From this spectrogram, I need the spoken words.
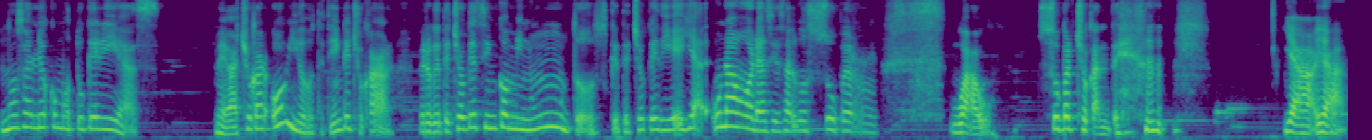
no salió como tú querías me va a chocar, obvio, te tienen que chocar, pero que te choque cinco minutos, que te choque diez, ya, una hora si es algo súper, wow, súper chocante. ya, ya,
